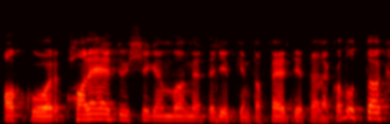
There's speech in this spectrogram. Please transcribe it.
akkor ha lehetőségem van, mert egyébként a feltételek adottak,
